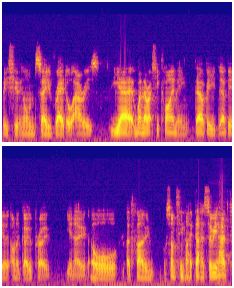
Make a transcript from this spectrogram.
be shooting on, say, Red or Arri, yeah, when they're actually climbing, they'll be they'll be on a GoPro, you know, mm. or a phone or something like that. So we had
